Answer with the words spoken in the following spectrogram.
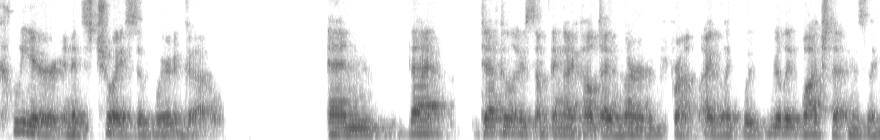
clear in its choice of where to go. And that definitely was something I felt I learned from. I like would really watch that and was like,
